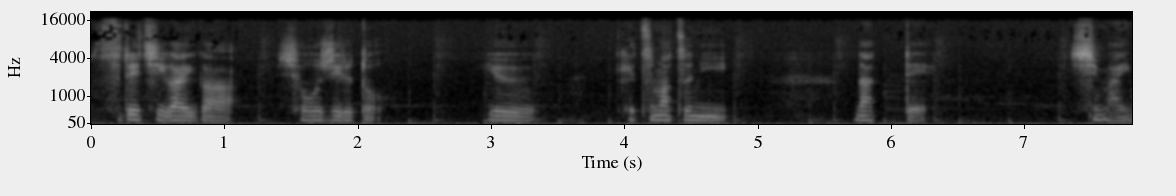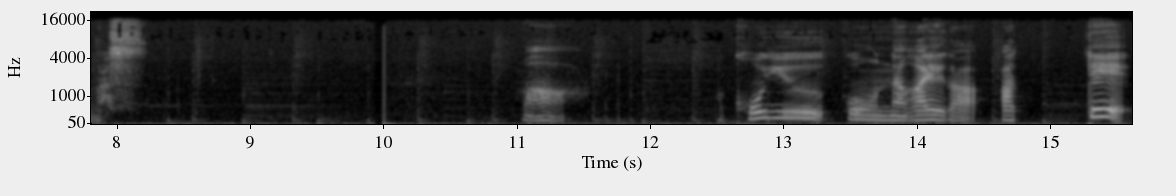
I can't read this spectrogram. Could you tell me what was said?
すれ違いが生じるという結末になってしまいます。まあこういうこう流れがあって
